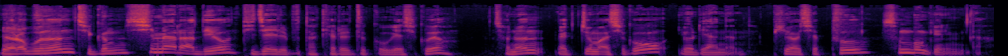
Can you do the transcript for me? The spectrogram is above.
여러분은 지금 심야 라디오 DJ를 부탁해를 듣고 계시고요. 저는 맥주 마시고 요리하는 비어 셰프 손봉균입니다.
